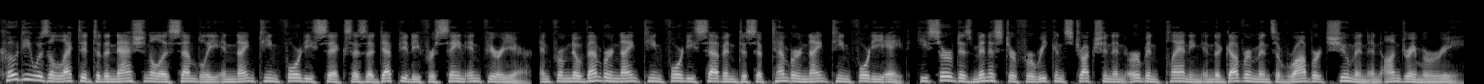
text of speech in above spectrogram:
Coty was elected to the National Assembly in 1946 as a deputy for Seine-Inférieure, and from November 1947 to September 1948, he served as Minister for Reconstruction and Urban Planning in the governments of Robert Schuman and André Marie.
